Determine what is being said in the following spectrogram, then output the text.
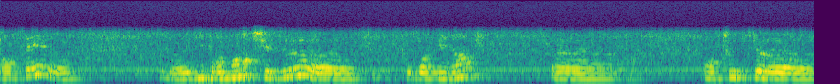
rentrer librement chez eux, faisant le ménage, en toute... euh,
